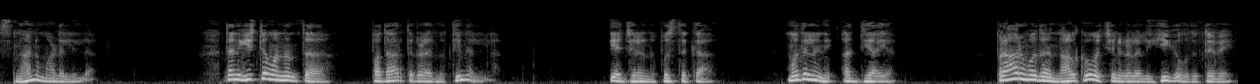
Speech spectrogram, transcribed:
ಸ್ನಾನ ಮಾಡಲಿಲ್ಲ. ತನಗಿಷ್ಟವನ್ನಂತ ಪದಾರ್ಥಗಳನ್ನು ತಿನ್ನಲಿಲ್ಲ. ಯಜ್ಜರನ ಪುಸ್ತಕ, ಮೊದಲನೇ ಅಧ್ಯಾಯ, ಪ್ರಾರಂಭದ ನಾಲ್ಕು ವಚನಗಳಲ್ಲಿ ಹೀಗೆ ಓದುತ್ತೇವೆ.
